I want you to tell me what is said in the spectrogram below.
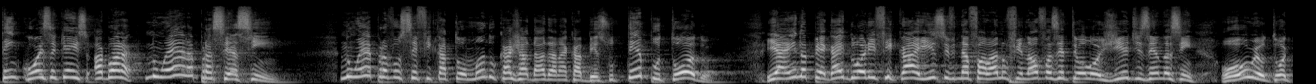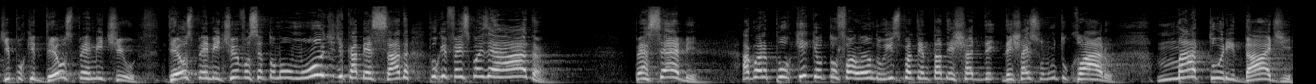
Tem coisa que é isso. Agora, não era para ser assim. Não é para você ficar tomando cajadada na cabeça o tempo todo e ainda pegar e glorificar isso e ainda falar no final, fazer teologia dizendo assim: ou oh, eu estou aqui porque Deus permitiu. Deus permitiu e você tomou um monte de cabeçada porque fez coisa errada. Percebe? Agora, por que, que eu estou falando isso para tentar deixar, deixar isso muito claro? Maturidade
